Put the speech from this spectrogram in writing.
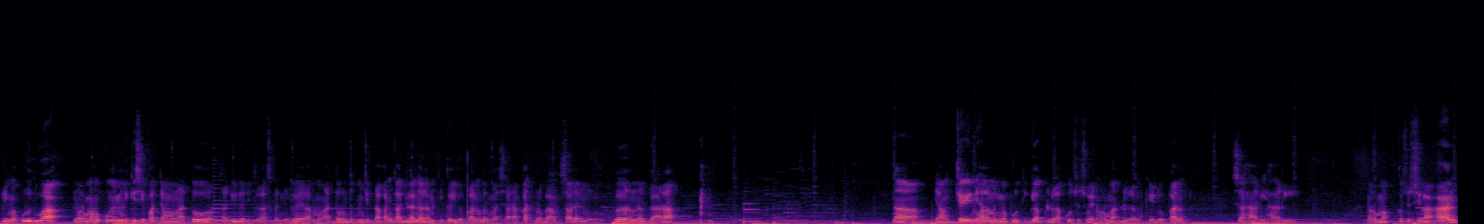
52 norma hukum memiliki sifat yang mengatur. Tadi udah dijelaskan juga ya mengatur untuk menciptakan keadilan dalam kehidupan bermasyarakat berbangsa dan bernegara. Nah yang C ini halaman 53 perilaku sesuai norma dalam kehidupan sehari-hari. Norma kesusilaan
